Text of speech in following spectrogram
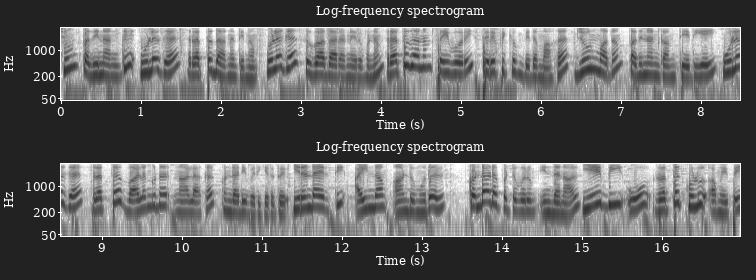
ஜூன் பதினான்கு உலக இரத்த தான தினம். உலக சுகாதார நிறுவனம் இரத்த தானம் செய்வோரை சிறப்பிக்கும் விதமாக ஜூன் மாதம் பதினான்காம் தேதியை உலக இரத்த வழங்குனர் நாளாக கொண்டாடி வருகிறது. இரண்டாயிரத்தி ஐந்தாம் ஆண்டு முதல் கொண்டாடப்பட்டு வரும் இந்த நாள் ஏபிஓ இரத்த குழு அமைப்பை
